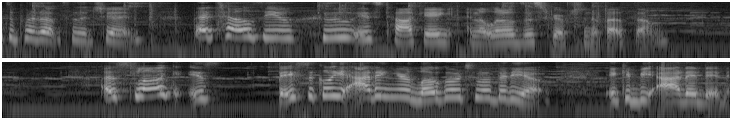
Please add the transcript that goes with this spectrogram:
To put it up to the chin. That tells you who is talking and a little description about them. A slug is basically adding your logo to a video. It can be added in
